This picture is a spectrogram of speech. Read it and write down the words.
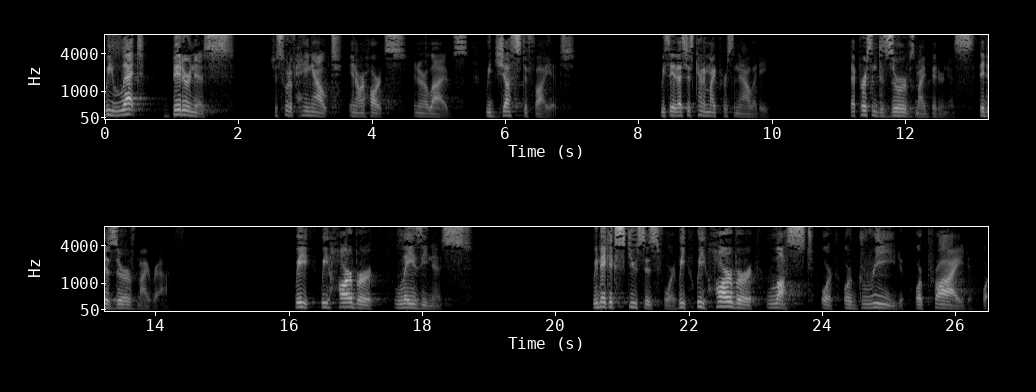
We let bitterness just sort of hang out in our hearts, in our lives. We justify it. We say, that's just kind of my personality. That person deserves my bitterness. They deserve my wrath. We, we harbor laziness. We make excuses for it. We, we harbor lust or, or greed or pride or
